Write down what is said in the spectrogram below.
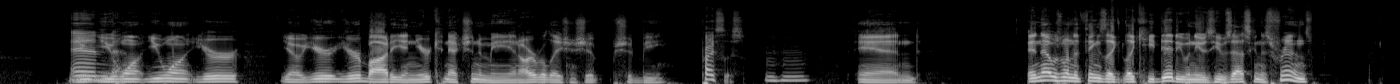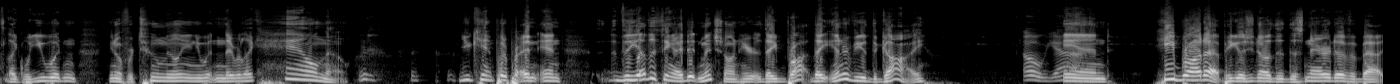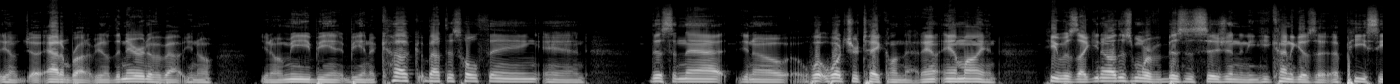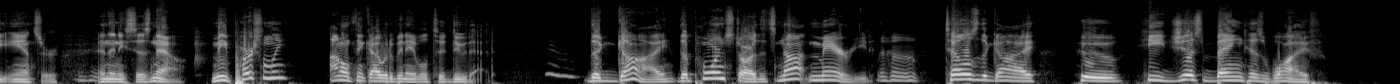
You, And you want you want your you know your your body and your connection to me and our relationship should be priceless. mm-hmm. And and that was one of the things like like he did when he was he was asking his friends like well you wouldn't you know for 2 million you wouldn't they were like hell no. you can't put a pri-. and and the other thing I didn't mention on here they brought they interviewed the guy Oh yeah. and he brought up he goes you know the, this narrative about you know adam brought up you know the narrative about you know you know me being being a cuck about this whole thing and this and that you know what what's your take on that am, am i and he was like you know this is more of a business decision and he, he kind of gives a, a pc answer mm-hmm. and then he says now me personally i don't think i would have been able to do that the guy the porn star that's not married uh-huh. tells the guy who he just banged his wife,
